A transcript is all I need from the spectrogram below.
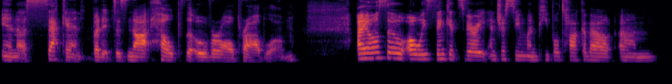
in a second, but it does not help the overall problem. I also always think it's very interesting when people talk about um,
